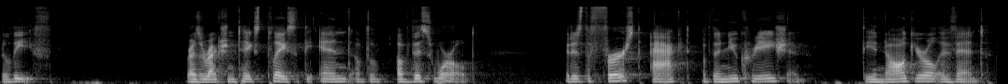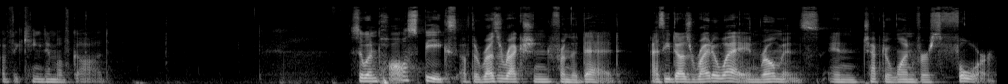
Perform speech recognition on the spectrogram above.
belief. Resurrection takes place at the end of, the, of this world. It is the first act of the new creation, the inaugural event of the kingdom of God. So when Paul speaks of the resurrection from the dead, as he does right away in Romans in chapter 1 verse 4,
